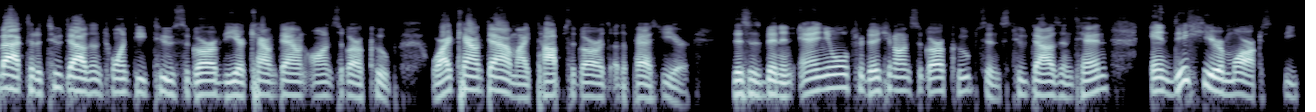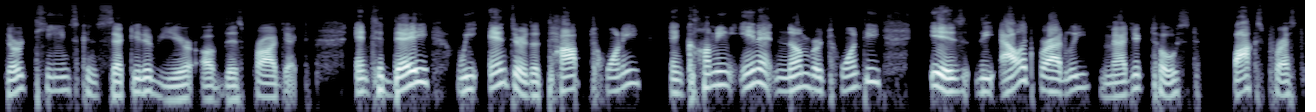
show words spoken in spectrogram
back to the 2022 Cigar of the Year Countdown on Cigar Coop, where I count down my top cigars of the past year. This has been an annual tradition on Cigar Coop since 2010, and this year marks the 13th consecutive year of this project. And today we enter the top 20, and coming in at number 20 is the Alec Bradley Magic Toast Box Pressed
